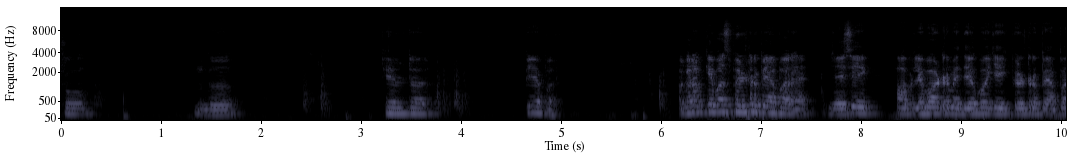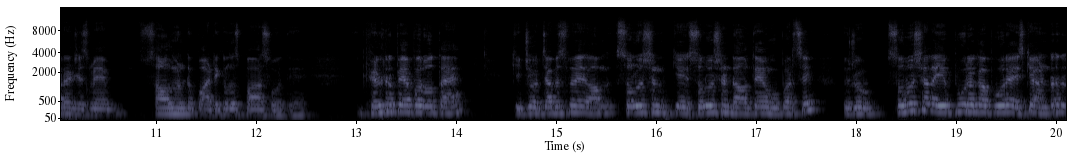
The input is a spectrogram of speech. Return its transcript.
through the filter paper. अगर आपके पास फ़िल्टर पेपर है, जैसे आप लेबोरेटरी में देखो कि एक फ़िल्टर पेपर है जिसमें सॉल्वेंट पार्टिकल्स पास होते हैं। एक फ़िल्टर पेपर होता है कि जो जब इसमें हम सोल्यूशन के सोल्यूशन डालते हैं ऊपर से तो जो सोल्यूशन है ये पूरा का पूरा इसके अंडर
